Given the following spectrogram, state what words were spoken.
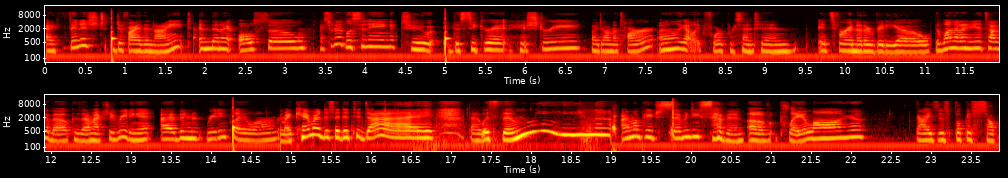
I finished Defy the Night and then I also I started listening to The Secret History by Donna Tartt. I only got like 4% in it's for another video. The one that I need to talk about because I'm actually reading it. I have been reading Play Along. My camera decided to die. That was so mean. I'm on page 77 of Play Along. Guys, this book is so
